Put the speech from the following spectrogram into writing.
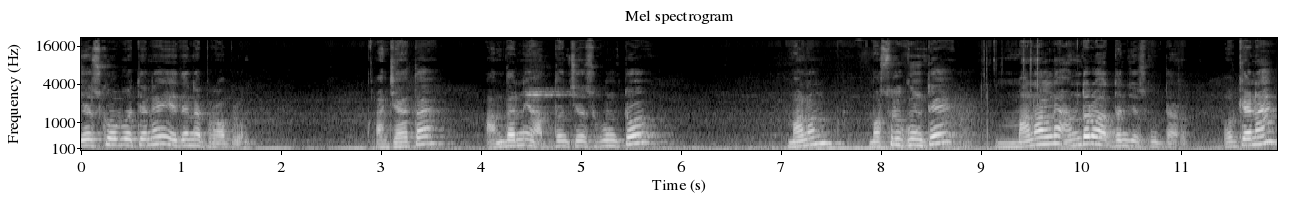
చేసుకోబోతేనే ఏదైనా ప్రాబ్లం అంచేత అందరినీ అర్థం చేసుకుంటూ మనం మసులుకుంటే మనల్ని అందరూ అర్థం చేసుకుంటారు. ఓకేనా?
